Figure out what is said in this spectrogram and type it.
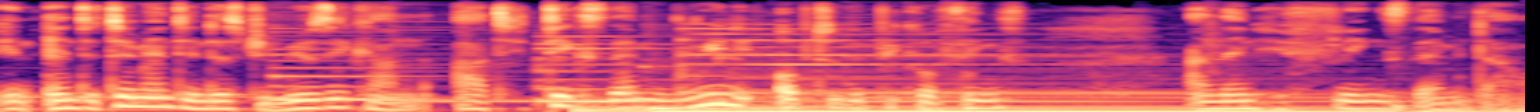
in entertainment industry, music and art? He takes them really up to the peak of things and then he flings them down.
